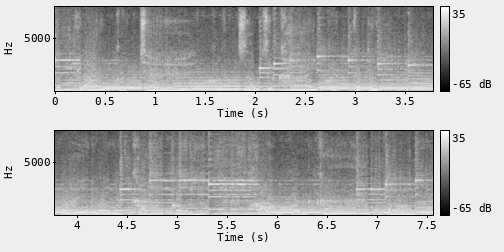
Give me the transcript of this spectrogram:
กดไลค์กดแชร์กดซับสไคร b ์กดกระดิ่งไว้ด้วยนะครับผม ขอบคุณครับผม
